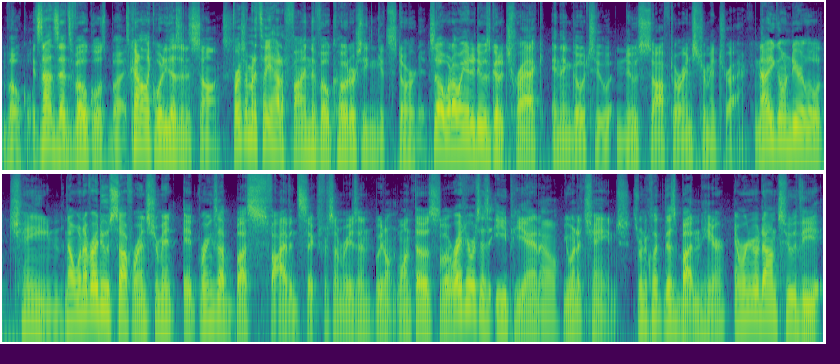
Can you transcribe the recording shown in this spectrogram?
vocal. It's not Zedd's vocals, but it's kind of like what he does in his songs. First, I'm going to tell you how to find the vocoder so you can get started. So what I want you to do is go to track and then go to new software instrument track. Now you go into your little chain. Now, whenever I do a software instrument, it brings up bus five and six for some reason. We don't want those. But right here where it says E piano, you want to change. So we're going to click this button here and we're going to go down to the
